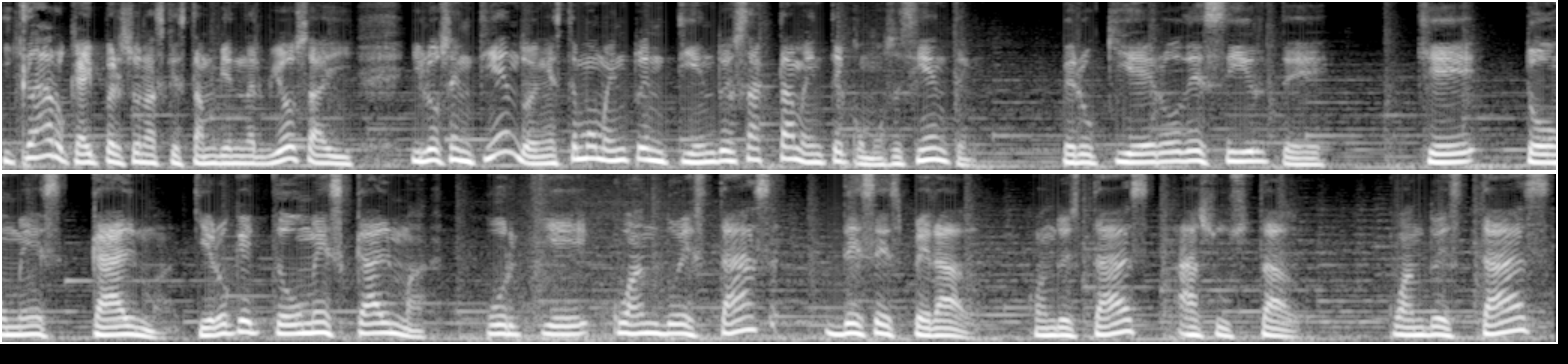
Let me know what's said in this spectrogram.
Y claro que hay personas que están bien nerviosas y, y los entiendo. En este momento entiendo exactamente cómo se sienten. Pero quiero decirte que tomes calma. Quiero que tomes calma porque cuando estás desesperado, cuando estás asustado, cuando estás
